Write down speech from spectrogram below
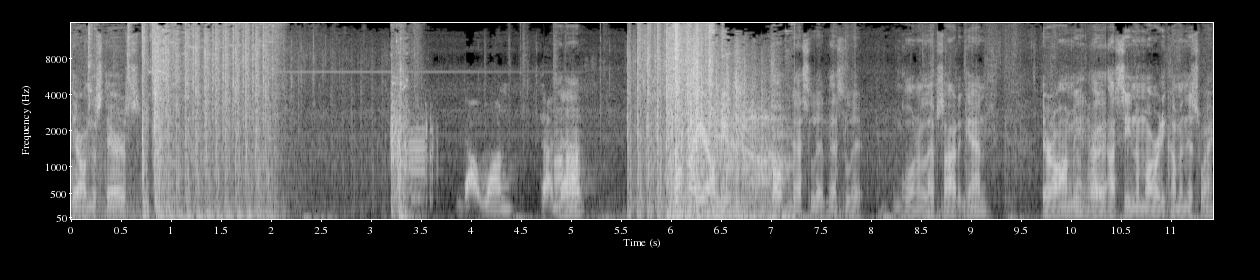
they're on the stairs. Got one. Got Uh-huh. Dev. Oh, right here on me. Oh, that's lit. That's lit. I'm going on the left side again. They're on me. I, I seen them already coming this way.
